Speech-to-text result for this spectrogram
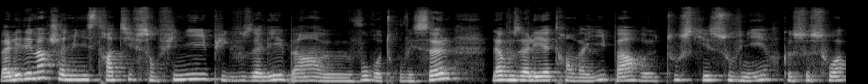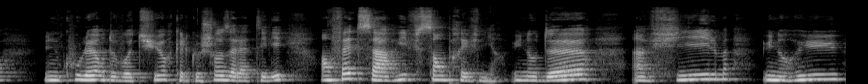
ben, les démarches administratives sont finies, puis que vous allez ben euh, vous retrouver seul, là vous allez être envahi par euh, tout ce qui est souvenir, que ce soit une couleur de voiture, quelque chose à la télé. En fait, ça arrive sans prévenir. Une odeur, un film, une rue,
